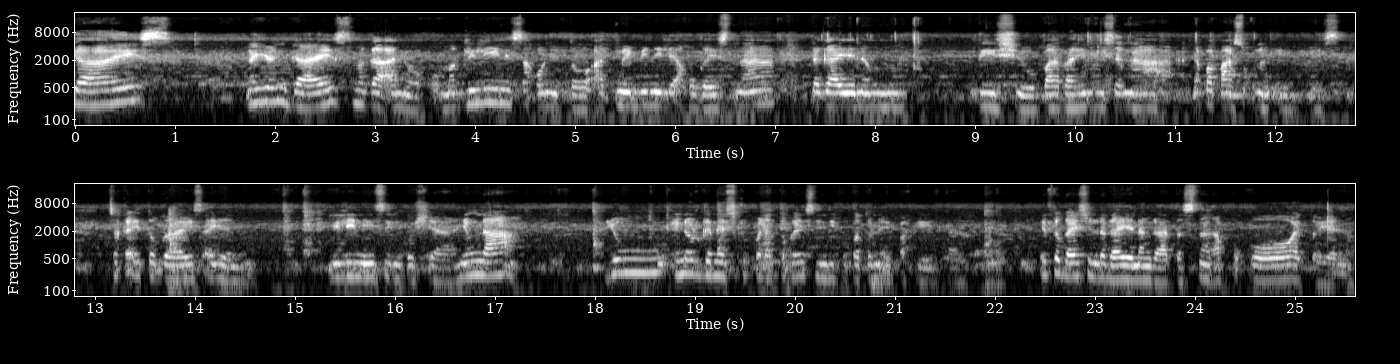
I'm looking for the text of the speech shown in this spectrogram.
guys. Ngayon guys, mag-aano ako, maglilinis ako nito at may binili ako guys na lagayan ng tissue para hindi siya na napapasok ng ipis. Tsaka ito guys, ayan, lilinisin ko siya. Yung na, yung inorganize ko pala to guys, hindi ko pa to naipakita. Ito guys, yung lagayan ng gatas ng apo ko. Ito yan.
